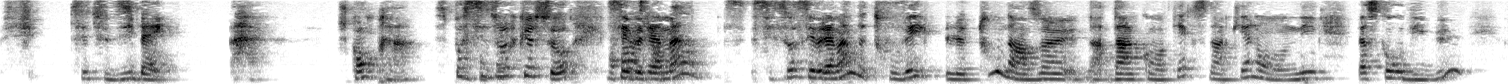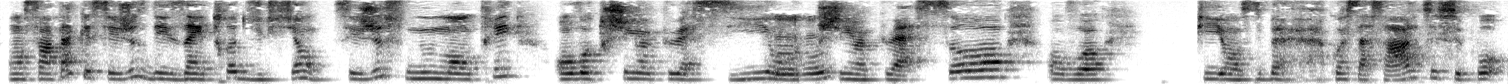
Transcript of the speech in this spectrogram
tu, sais, tu dis, ben, ah, je comprends, c'est pas si dur que ça. C'est vraiment, c'est ça, c'est vraiment de trouver le tout dans un, dans le contexte dans lequel on est. Parce qu'au début, on s'entend que c'est juste des introductions. C'est juste nous montrer, on va toucher un peu à ci, on va mm-hmm. toucher un peu à ça, on va. Puis on se dit, ben, à quoi ça sert? Tu sais, c'est pas.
